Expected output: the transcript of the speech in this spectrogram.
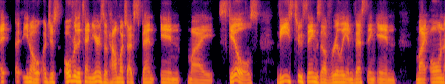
it, eh, eh, you know, just over the 10 years of how much I've spent in my skills, these two things of really investing in my own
